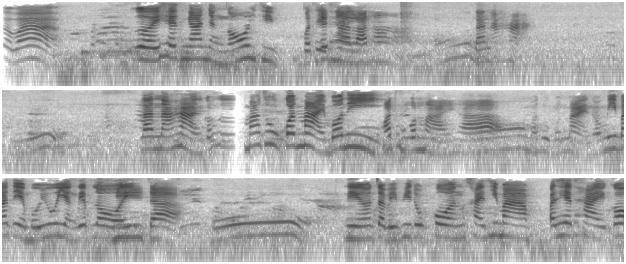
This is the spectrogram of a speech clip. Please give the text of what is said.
แบบว่า เอ่ยเฮ็ดงานอย่างน้อยที่ประเทเทศศไทยงานร้านอาหารอ๋อร้านอาหารโอ้ร้านอาหารก็คือมาถูกกฎหมายบ่นี่มาถูกกฎหมายค่ะอ๋อมาถูกกฎหมายเนาะมีบัตรเอโมยูอย่างเรียบร้อยมีจ้ะโอ้ นี่เนาะจะพี่พี่ๆทุกคนใครที่มาประเทศไทยก็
